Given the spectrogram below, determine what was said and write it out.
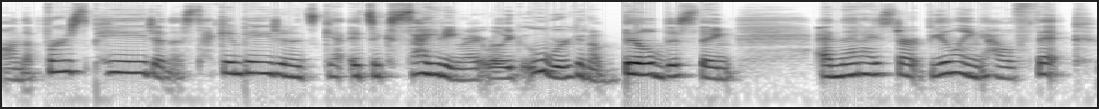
on the first page and the second page, and it's it's exciting, right? We're like, ooh, we're gonna build this thing. And then I start feeling how thick.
